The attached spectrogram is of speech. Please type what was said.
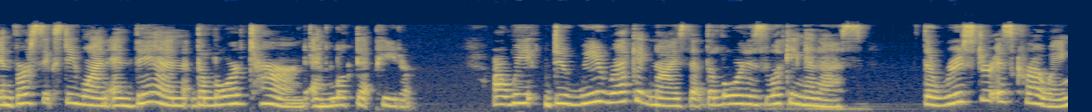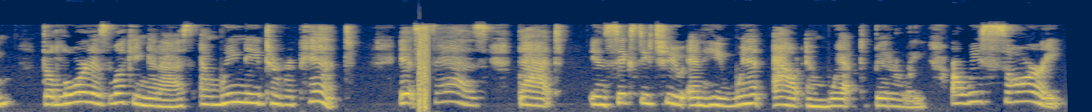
in verse 61, and then the Lord turned and looked at Peter. Are we, do we recognize that the Lord is looking at us? The rooster is crowing, the Lord is looking at us, and we need to repent. It says that in 62, and he went out and wept bitterly. Are we sorry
